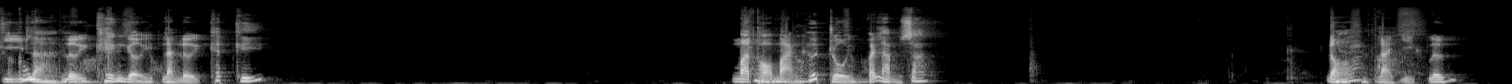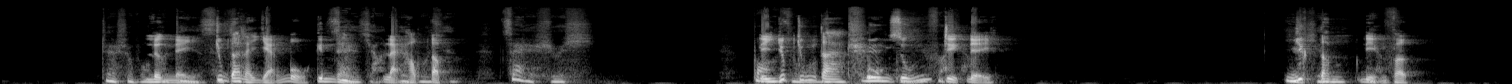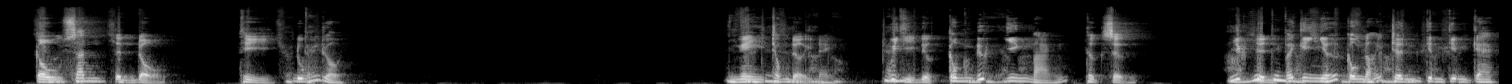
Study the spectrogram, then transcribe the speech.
chỉ là lời khen ngợi là lời khách khí. Mà thọ mạng hết rồi phải làm sao? Đó là việc lớn. Lần này chúng ta lại giảng bộ kinh này lại học tập. để giúp chúng ta buông xuống triệt để. Nhất tâm niệm phật cầu sanh tịnh độ thì đúng rồi. Ngay trong đời này quý vị được công đức viên mãn thực sự. Nhất định phải ghi nhớ câu nói trên kinh kim cang.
